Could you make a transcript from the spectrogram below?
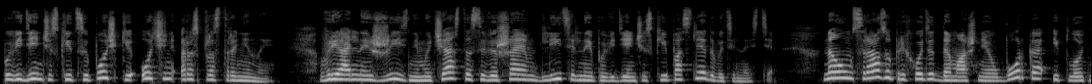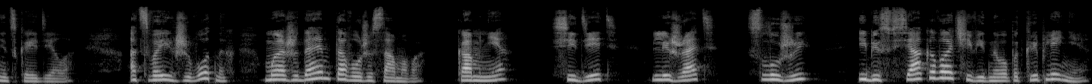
Поведенческие цепочки очень распространены. В реальной жизни мы часто совершаем длительные поведенческие последовательности. На ум сразу приходят домашняя уборка и плотницкое дело. От своих животных мы ожидаем того же самого. Ко мне, сидеть, лежать, служи и без всякого очевидного подкрепления.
